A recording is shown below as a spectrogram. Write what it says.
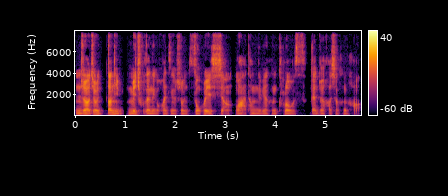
你知道，就当你没处在那个环境的时候，你总会想，哇，他们那边很 close，感觉好像很好。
